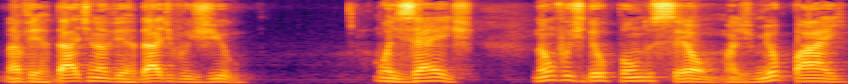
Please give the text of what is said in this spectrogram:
Na verdade, na verdade vos digo, Moisés não vos deu o pão do céu, mas meu Pai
